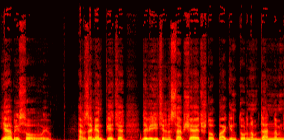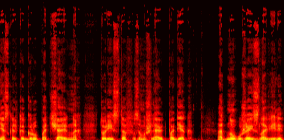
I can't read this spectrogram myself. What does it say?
Я обрисовываю, а взамен Петя доверительно сообщает, что по агентурным данным несколько групп отчаянных туристов замышляют побег. Одну уже изловили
